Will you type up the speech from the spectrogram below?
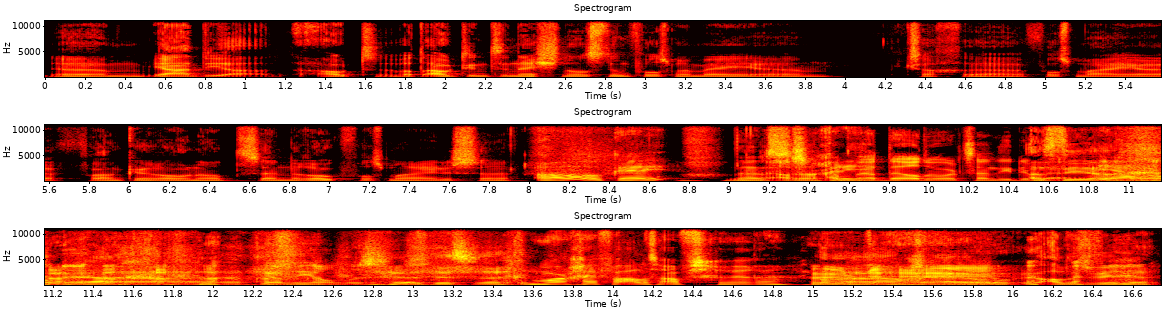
ehm, ja, die ja, oud, wat oud internationals doen volgens mij mee. ehm, ik zag eh, volgens mij eh, Frank en Ronald zijn er ook volgens mij. Dus eh, Oh, oké. dat is, Als er gepadeld wordt, zijn die erbij. als die, Ja. ja, ja, dat kan niet anders. dus eh, Morgen even alles afscheuren. ja, alles winnen.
